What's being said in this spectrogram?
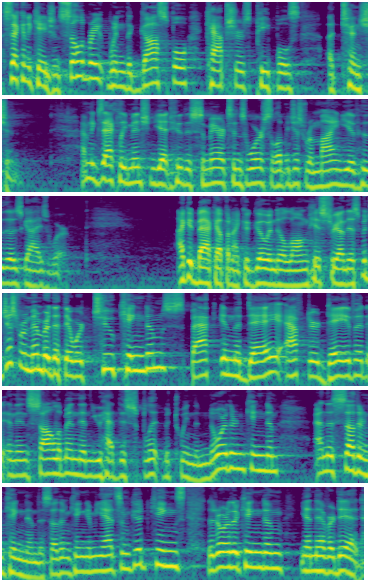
second occasion, celebrate when the gospel captures people's attention. I haven't exactly mentioned yet who the Samaritans were, so let me just remind you of who those guys were. I could back up and I could go into a long history on this, but just remember that there were two kingdoms back in the day after David and then Solomon. Then you had this split between the northern kingdom and the southern kingdom. The southern kingdom, you had some good kings. The northern kingdom, you never did.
